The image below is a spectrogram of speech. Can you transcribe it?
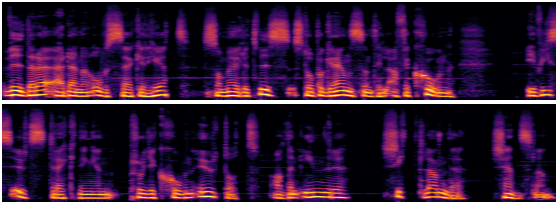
Vidare är denna osäkerhet, som möjligtvis står på gränsen till affektion, i viss utsträckning en projektion utåt av den inre, kittlande känslan.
